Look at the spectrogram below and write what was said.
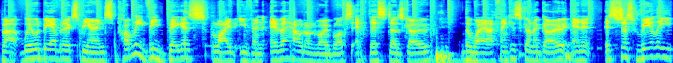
but we would be able to experience probably the biggest live event ever held on Roblox if this does go the way I think it's gonna go, and it it's just really,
